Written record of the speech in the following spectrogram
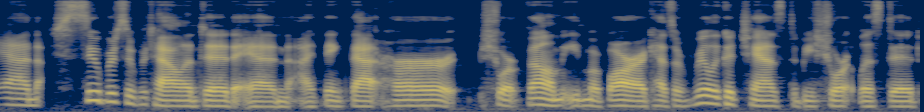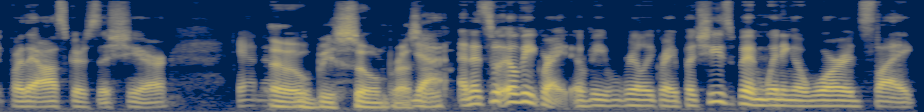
And super, super talented. And I think that her short film, Eid Mubarak, has a really good chance to be shortlisted for the Oscars this year. Uh, It would be so impressive. yeah, and it's it'll be great. It'll be really great. But she's been winning awards like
